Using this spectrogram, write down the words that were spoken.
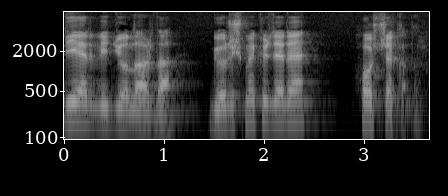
Diğer videolarda görüşmek üzere. Hoşçakalın.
